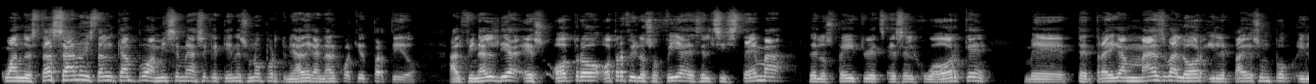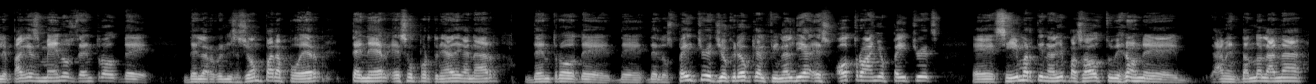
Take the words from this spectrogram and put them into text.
cuando está sano y está en el campo, a mí se me hace que tienes una oportunidad de ganar cualquier partido. Al final del día es otro, otra filosofía, es el sistema de los Patriots es el jugador que te traiga más valor y le pagues un poco y le pagues menos dentro de, la organización para poder tener esa oportunidad de ganar dentro de, los Patriots. Yo creo que al final del día es otro año Patriots. Eh, sí, Martín, el año pasado estuvieron eh, aventando lana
